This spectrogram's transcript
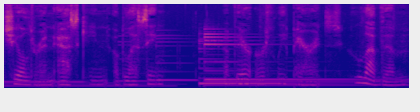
children asking a blessing of their earthly parents who love them.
